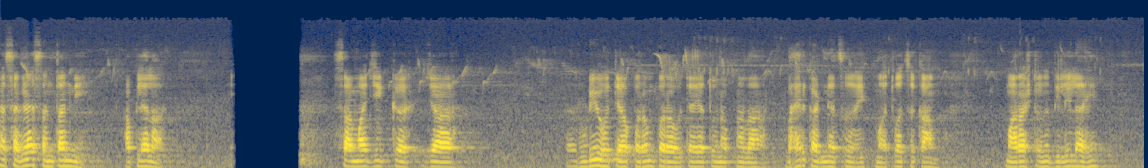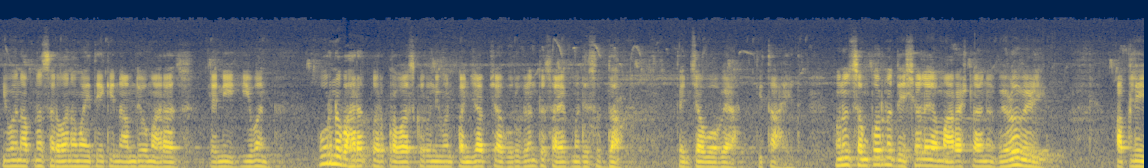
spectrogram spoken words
या सगळ्या संतांनी आपल्याला सामाजिक ज्या रूढी होत्या परंपरा होत्या यातून आपणाला बाहेर काढण्याचं एक महत्त्वाचं काम महाराष्ट्रानं दिलेलं आहे. इवन आपणा सर्वांना माहिती आहे की नामदेव महाराज यांनी इवन पूर्ण भारतभर प्रवास करून इवन पंजाबच्या गुरुग्रंथ साहेबमध्ये सुद्धा त्यांच्या ओव्या तिथं आहेत. म्हणून संपूर्ण देशाला या महाराष्ट्रानं वेळोवेळी आपली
